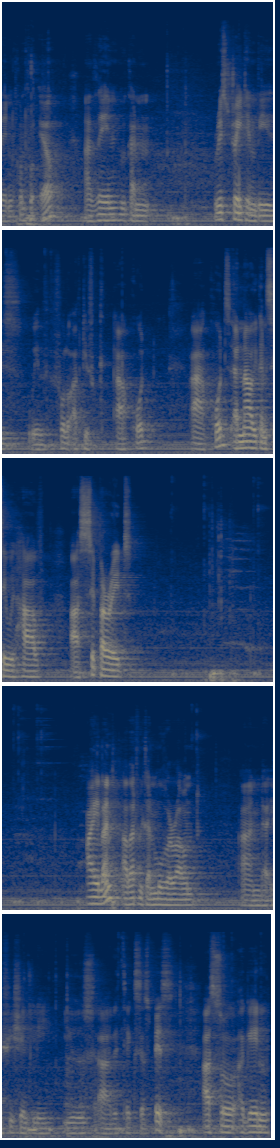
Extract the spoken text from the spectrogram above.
then Control L and then we can restraighten these with follow active uh, code uh, quads. And now you can see we have a separate island uh, that we can move around and uh, efficiently use uh, the text space. Uh, so again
